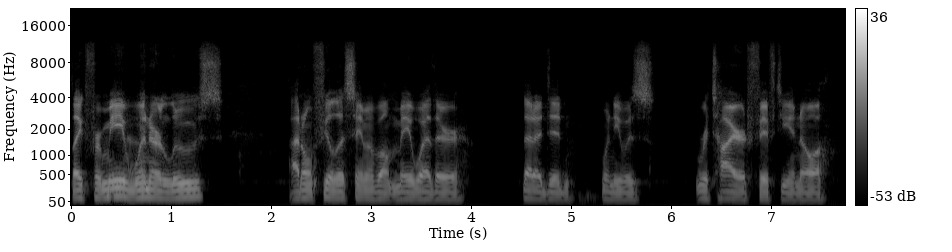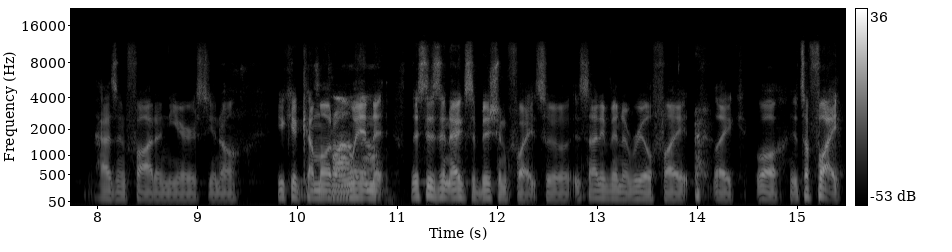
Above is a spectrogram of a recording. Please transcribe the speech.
Like for me, Yeah. win or lose, I don't feel the same about Mayweather that I did when he was retired 50 and 0, hasn't fought in years, you know. He could come He's out and win. now. This is an exhibition fight, so it's not even a real fight. Like, well, it's a fight,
